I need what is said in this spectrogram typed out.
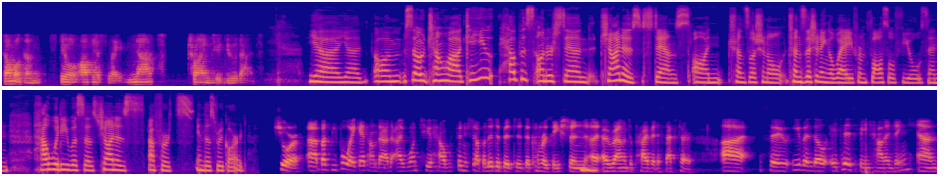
some of them still obviously not trying to do that. Yeah, yeah. Um, so Changhua, can you help us understand China's stance on transitional transitioning away from fossil fuels, and how would you assess China's efforts in this regard? Sure. Uh, but before I get on that, I want to help finish up a little bit the conversation mm-hmm. uh, around the private sector. Uh, so even though it has been challenging and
